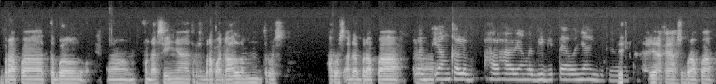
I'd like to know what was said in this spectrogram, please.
berapa tebal um, fondasinya, terus berapa dalam, terus harus ada berapa uh, yang kalau hal-hal yang lebih detailnya gitu. Iya, kayak seberapa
